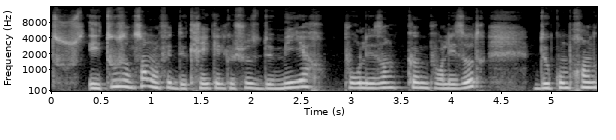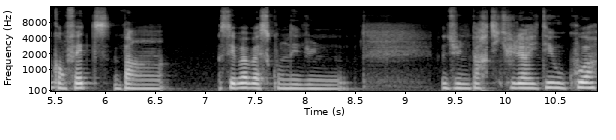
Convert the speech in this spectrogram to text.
tous, et tous ensemble en fait de créer quelque chose de meilleur pour les uns comme pour les autres, de comprendre qu'en fait, ben, c'est pas parce qu'on est d'une d'une particularité ou quoi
